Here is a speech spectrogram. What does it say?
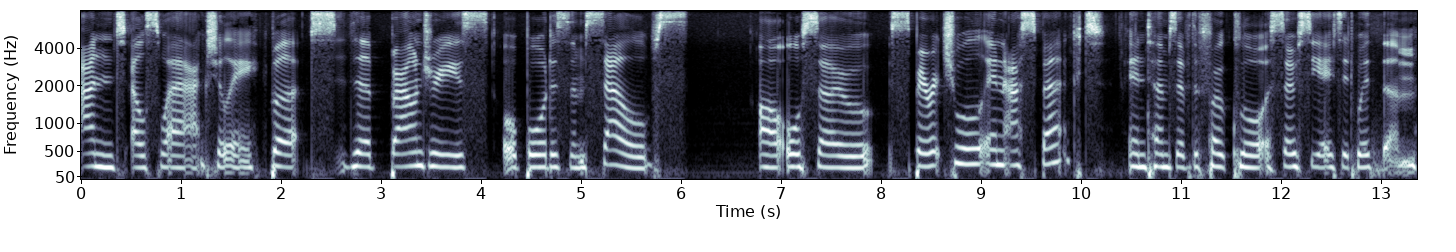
and elsewhere, actually. But the boundaries or borders themselves are also spiritual in aspect in terms of the folklore associated with them.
